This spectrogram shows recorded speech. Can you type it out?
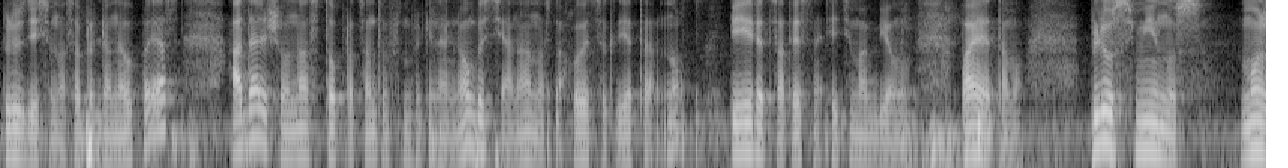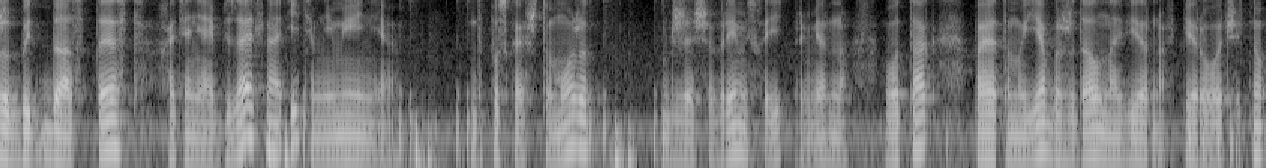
Плюс здесь у нас определенный ЛПС. А дальше у нас 100% маргинальной области. Она у нас находится где-то ну, перед, соответственно, этим объемом. Поэтому плюс-минус может быть даст тест, хотя не обязательно. И тем не менее допускаю, что может в ближайшее время сходить примерно вот так. Поэтому я бы ждал, наверное, в первую очередь, ну,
